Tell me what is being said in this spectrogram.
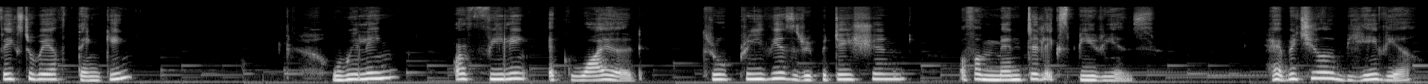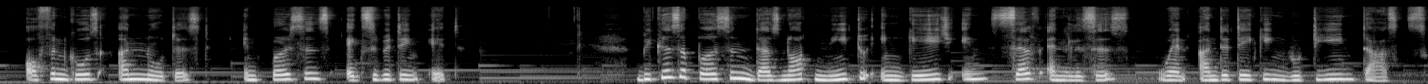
fixed way of thinking, willing or feeling acquired through previous repetition of a mental experience. Habitual behavior often goes unnoticed in persons exhibiting it. Because a person does not need to engage in self analysis when undertaking routine tasks,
